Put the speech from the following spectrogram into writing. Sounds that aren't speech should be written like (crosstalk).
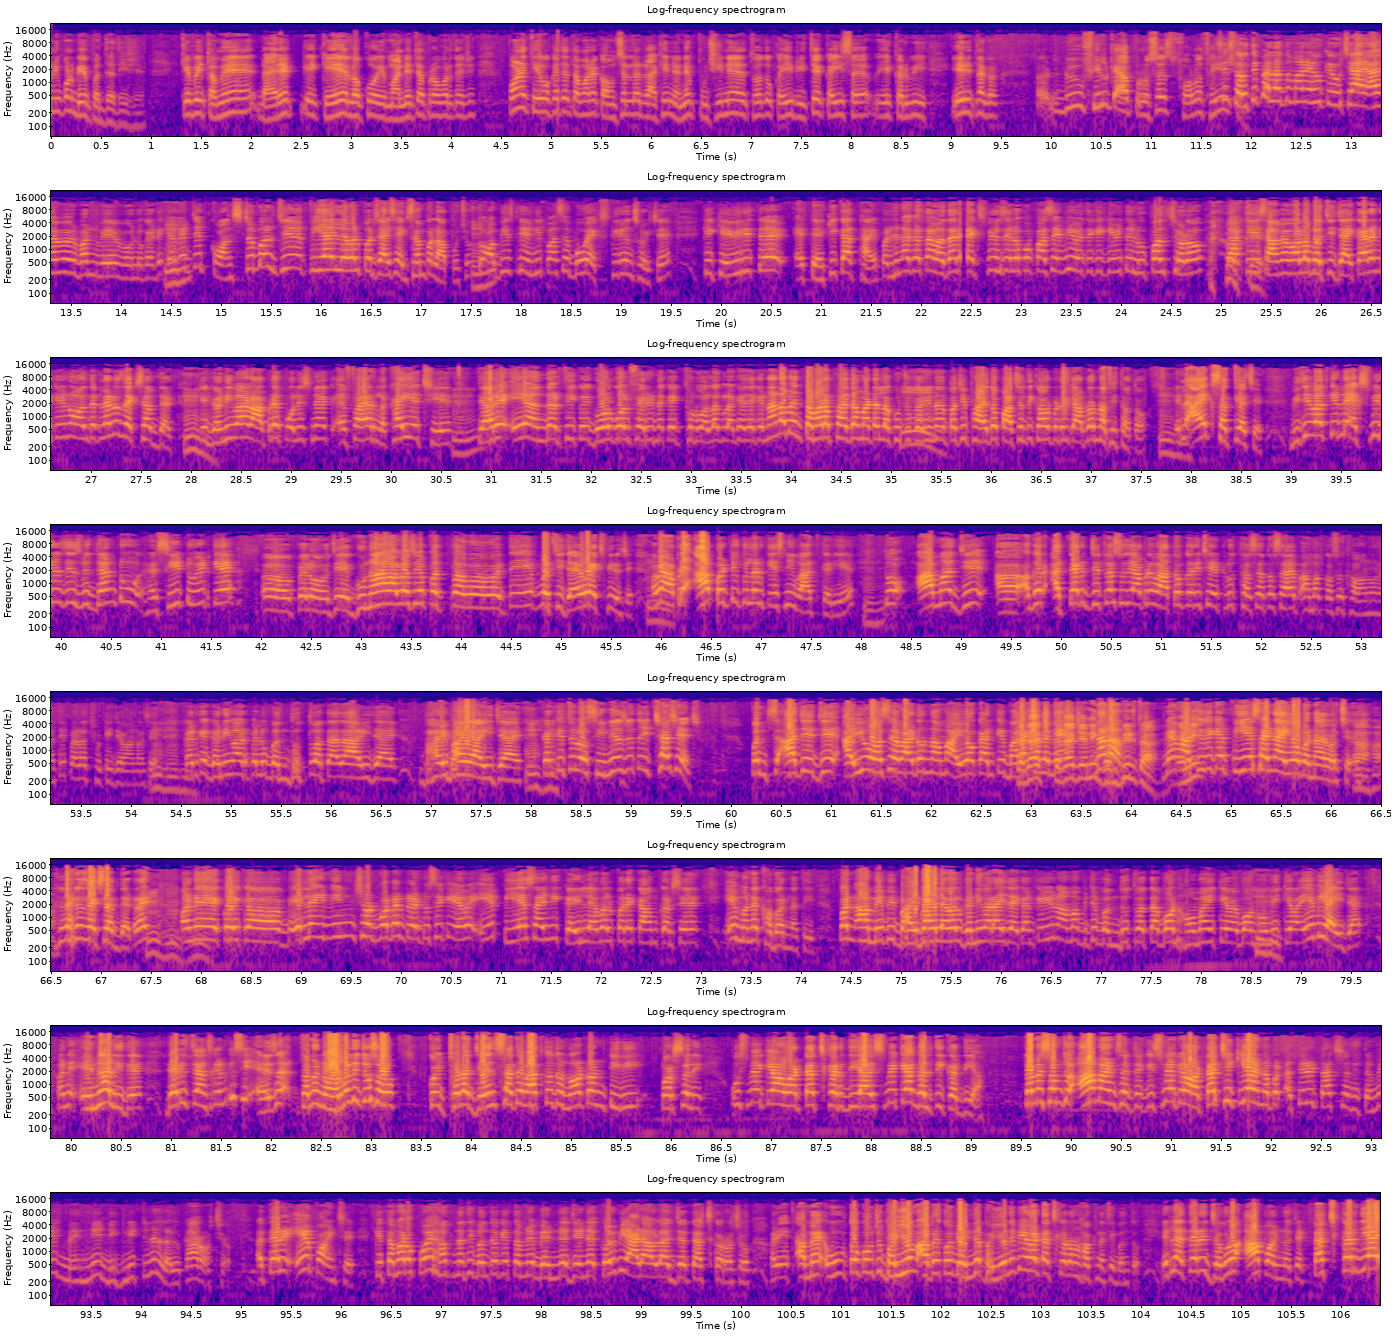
ની પણ બે પદ્ધતિ છે. કે ભાઈ તમે ડાયરેક્ટ કે કે લોકો એ માન્યતા પ્રવર્તે છે. પણ તે વખતે તમારે કાઉન્સિલર રાખીને એને પૂછીને અથવા તો કઈ રીતે કઈ એ કરવી, એ રીતના ડુ યુ ફીલ કે આ પ્રોસેસ ફોલો થઈ છે સૌથી પહેલા તો મારે એવું કેવું છે I have one way look at કે જે કોન્સ્ટેબલ જે પીઆઈ લેવલ પર જાય છે એક્ઝામ્પલ આપું છું તો ઓબ્વિયસલી એની પાસે બહુ એક્સપિરિયન્સ હોય છે કે કેવી રીતે તહેકીકાત થાય પણ એના કરતા વધારે એક્સપિરિયન્સ એ લોકો પાસે એવી હોય છે કે કેવી રીતે લૂપલ્સ છોડો (laughs) તાકી સામે વાળો બચી જાય. કારણ કે you know all that let us accept that કે ઘણીવાર આપણે પોલીસને એફઆઈઆર લખાઈએ છીએ ત્યારે એ અંદરથી કોઈ ગોળ ગોલ ફેરીને કંઈક થોડું અલગ લાગે છે કે ના ના બેન તમારા ફાયદા માટે લખું છું. કરીને પછી ફાયદો પાછળથી ખબર પડે કે આપણો નથી થતો. એટલે આ એક સત્ય છે. બીજી વાત કે એટલે experience is with them to see to it કે પેલો જે ગુના વાળો છે તે બચી જાય એવો એક્સપિરિયન્સ છે. હવે આપણે આ પર્ટિક્યુલર કેસની વાત કરીએ તો આમાં જે અગર અત્યારે જેટલા સુધી આપણે વાતો કરી છે એટલું થશે તો સાહેબ આમાં કશું થવાનું નથી પેલો છૂટી જવાનો છે. કારણ કે ઘણીવાર પેલું બંધુત્વતા આવી જાય ભાઈ ભાઈ આવી જાય. કારણ કે ચલો સિનિયર્સ ને તો ઈચ્છા છે જ. પણ આજે જે આઈઓ હશે આઈ ડોન્ટ નો આમાં આઈઓ કારણ કે મારા કદાચ- ખ્યાલે મેં- કદાચ એની ના, ના, ગંભીરતા, મેં વાંચ્યું છે કે પીએસઆઈ ના આઈઓ બનાવ્યો છે હા, હા. Let us accept that right અને કોઈક અ, એટલે in short what I try to say કે હવે એ પીએસઆઈ ની કઈ લેવલ પર એ કામ કરશે એ મને ખબર નથી પણ હા મે બી ભાઈ ભાઈ લેવલ ઘણીવાર આવી જાય કારણ કે યુ નો આમાં જે બંધુત્વતા બોન હોમાઈ કહેવાય બોન હોમી કહેવાય એ બી આવી જાય અને એના લીધે દેર ઇઝ ચાન્સ કારણ કે સી એઝ તમે નોર્મલી જોશો કોઈ થોડા જેન્ટ્સ સાથે વાત કરો નોટ ઓન ટીવી पर्सनली उसमें क्या हुआ टच कर दिया इसमें क्या गलती कर दिया તમે સમજો, આ માઇન્ડસેટ છે કિસ્મે કે ટચી ક્યાં એના પર. અત્યારે ટચ નથી, તમે એક બહેનની ડિગ્નિટીને લલકારો છો. અત્યારે એ પોઈન્ટ છે કે તમારો કોઈ હક નથી બનતો કે તમે બહેનને જઈને કોઈ બી આડાવલા જે ટચ કરો છો. અમે, હું તો કહું છું, ભાઈઓ, આપણે કોઈ બહેનને ભાઈઓને બી એવા ટચ કરવાનો હક નથી બનતો. એટલે અત્યારે ઝઘડો આ પોઈન્ટનો છે. ટચ કરી દે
